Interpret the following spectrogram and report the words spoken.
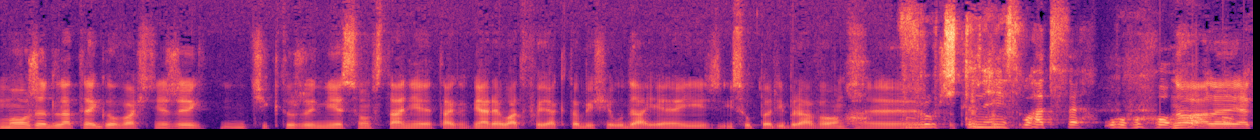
Może dlatego właśnie, że ci, którzy nie są w stanie tak w miarę łatwo, jak tobie się udaje i, i super i brawo. yy, Wróć, przez to nie jest łatwe. Uhoho. no, ale, jak,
